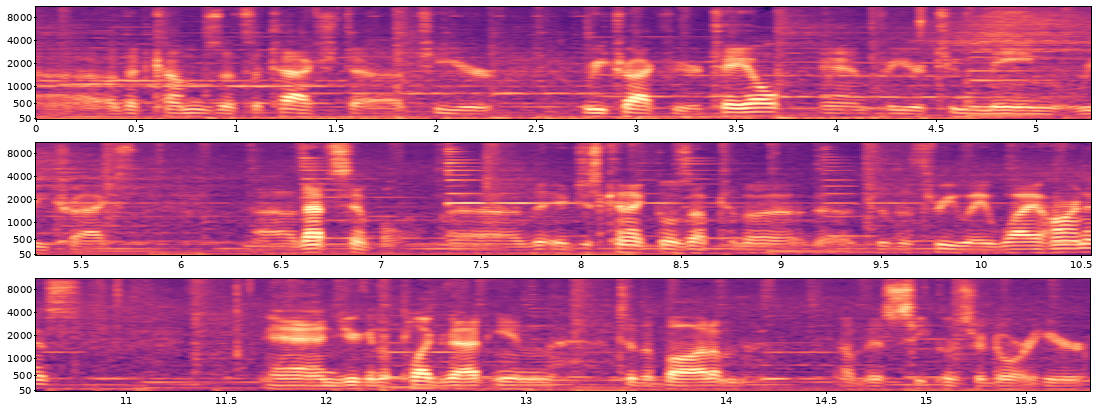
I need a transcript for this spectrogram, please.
uh, that comes, that's attached uh, to your retract for your tail and for your two main retracts. that's simple. It just connect those up to the, the to the three-way Y harness and you're going to plug that in to the bottom of this sequencer door here.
